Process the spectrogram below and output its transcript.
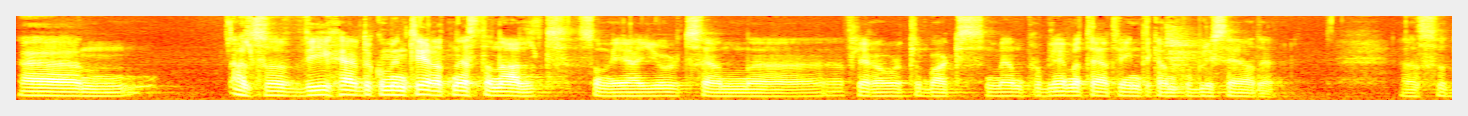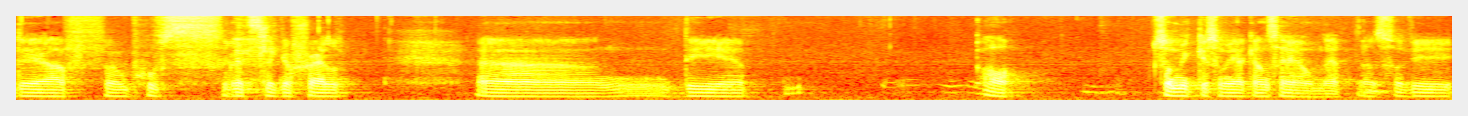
Um, alltså, vi har dokumenterat nästan allt som vi har gjort sedan uh, flera år tillbaks. Men problemet är att vi inte kan publicera det. Alltså det är av upphovsrättsliga skäl. Uh, det är ja, så mycket som jag kan säga om det. Alltså vi,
